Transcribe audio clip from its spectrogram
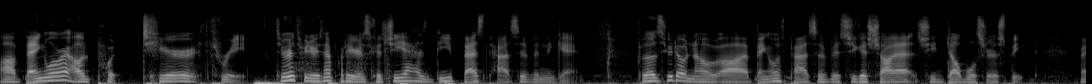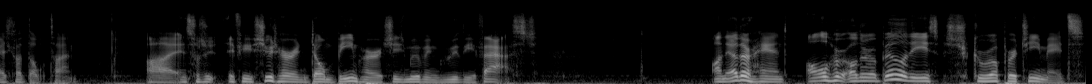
Uh, Bangalore, I would put tier three. Tier three, the reason I put here is because she has the best passive in the game. For those who don't know, uh, Bangalore's passive is she gets shot at, she doubles her speed, right? It's called double time. Uh, and so she, if you shoot her and don't beam her, she's moving really fast. On the other hand, all her other abilities screw up her teammates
